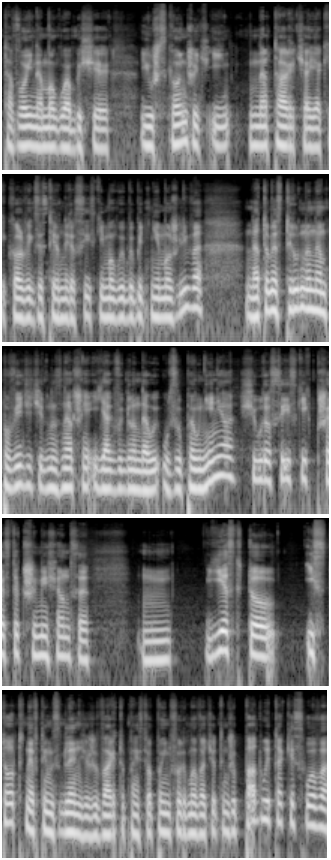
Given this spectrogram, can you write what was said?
ta wojna mogłaby się już skończyć i natarcia jakiekolwiek ze strony rosyjskiej mogłyby być niemożliwe. Natomiast trudno nam powiedzieć jednoznacznie, jak wyglądały uzupełnienia sił rosyjskich przez te trzy miesiące. Mm, jest to istotne w tym względzie, że warto Państwa poinformować o tym, że padły takie słowa,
